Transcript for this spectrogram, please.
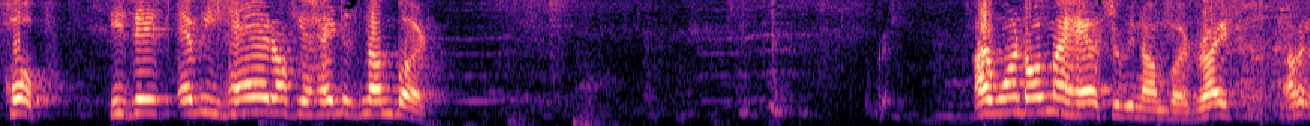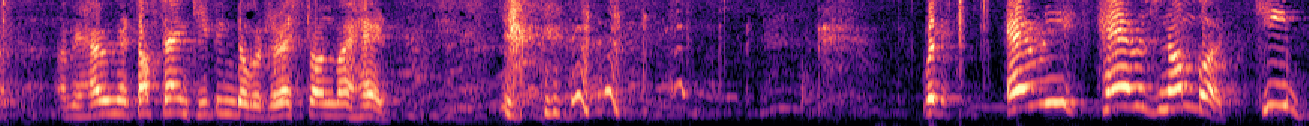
hope. He says, Every hair of your head is numbered. I want all my hairs to be numbered, right? I mean, I'm having a tough time keeping the rest on my head. but every hair is numbered. He,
